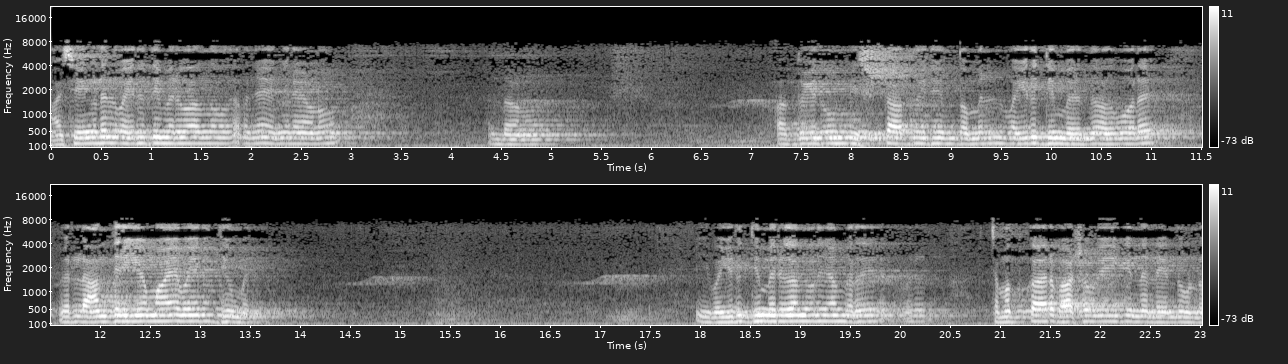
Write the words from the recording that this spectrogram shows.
ആശയങ്ങളിൽ വൈരുദ്ധ്യം വരിക എന്ന് പറഞ്ഞാൽ എങ്ങനെയാണോ? എന്താണ്? അദ്വൈതവും ഇഷ്ടാദ്വൈതവും തമ്മിൽ വൈരുദ്ധ്യം വരുന്നത് അതുപോലെ ഇവരിൽ ആന്തരികമായ വൈരുദ്ധ്യവും വരും. ഈ വൈരുദ്ധ്യം വരിക എന്ന് പറഞ്ഞാൽ വെറുതെ ഒരു ചമത്കാര ഭാഷ ഉപയോഗിക്കുന്നല്ലേ. എന്തുകൊണ്ട്?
